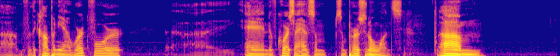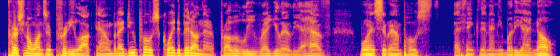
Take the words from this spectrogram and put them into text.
um, for the company I work for, uh, and of course I have some some personal ones. Um, personal ones are pretty locked down, but I do post quite a bit on there, probably regularly. I have more Instagram posts I think than anybody I know.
